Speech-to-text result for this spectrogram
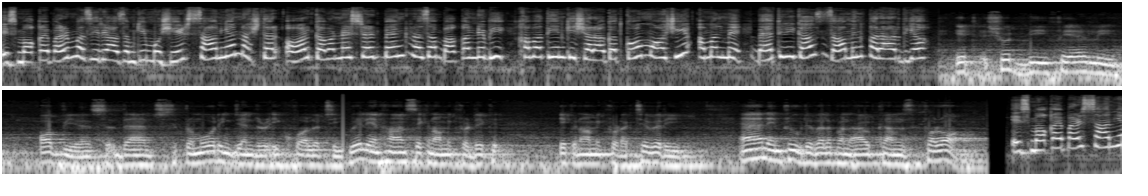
اس موقع پر وزیر اعظم کی مشیر ثانیہ نشتر اور governor State Bank Raza Baqir نے بھی خواتین کی شراکت کو معاشی عمل میں بہتری کا ضامن قرار دیا It should be fairly obvious that promoting gender equality will enhance economic, economic productivity and improve development outcomes for all. اس موقع پر ثانیہ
